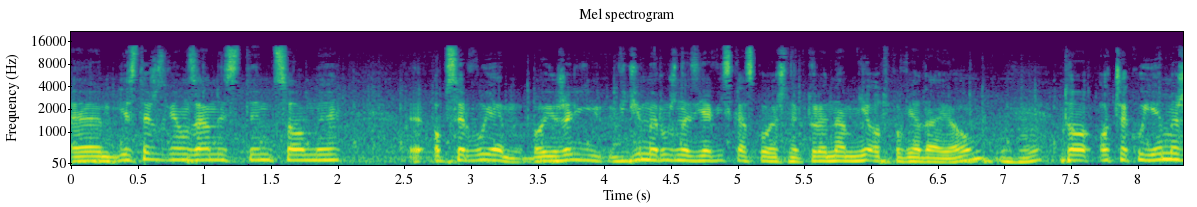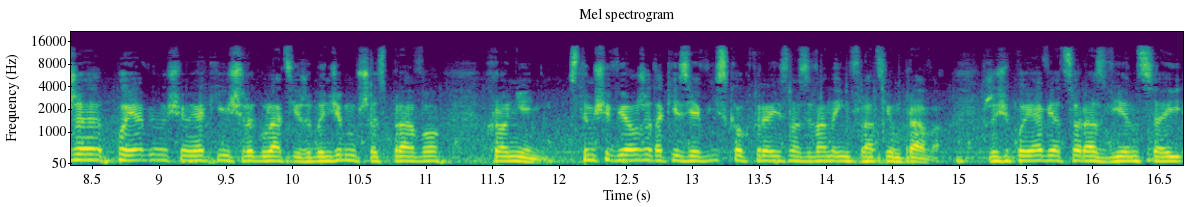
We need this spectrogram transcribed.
e, jest też związany z tym, co my e, obserwujemy, bo jeżeli widzimy różne zjawiska społeczne, które nam nie odpowiadają, to oczekujemy, że pojawią się jakieś regulacje, że będziemy przez prawo chronieni. Z tym się wiąże takie zjawisko, które jest nazywane inflacją prawa, że się pojawia coraz więcej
